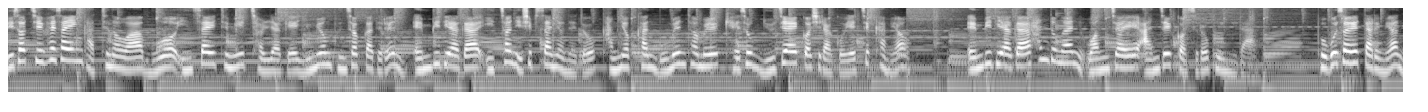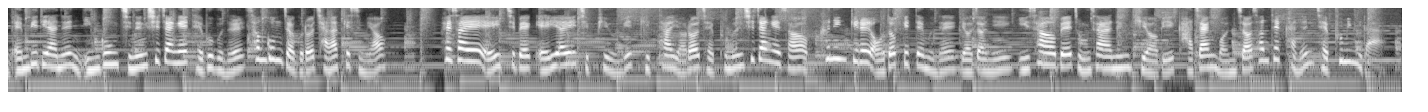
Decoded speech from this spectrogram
리서치 회사인 가트너와 무어 인사이트 및 전략의 유명 분석가들은 엔비디아가 2024년에도 강력한 모멘텀을 계속 유지할 것이라고 예측하며 엔비디아가 한동안 왕좌에 앉을 것으로 보입니다. 보고서에 따르면 엔비디아는 인공지능 시장의 대부분을 성공적으로 장악했으며 회사의 H백 AI GPU 및 기타 여러 제품은 시장에서 큰 인기를 얻었기 때문에 여전히 이 사업에 종사하는 기업이 가장 먼저 선택하는 제품입니다.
